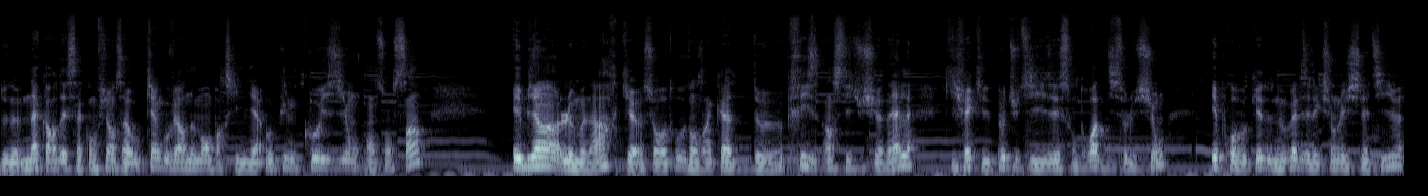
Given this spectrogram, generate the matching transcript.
de n'accorder sa confiance à aucun gouvernement parce qu'il n'y a aucune cohésion en son sein, eh bien le monarque se retrouve dans un cas de crise institutionnelle qui fait qu'il peut utiliser son droit de dissolution et provoquer de nouvelles élections législatives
